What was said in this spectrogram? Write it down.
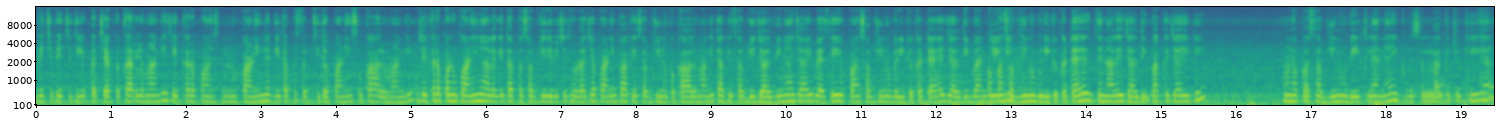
ਵਿੱਚ ਵਿੱਚ ਦੀ ਆਪਾਂ ਚੈੱਕ ਕਰ ਲਵਾਂਗੇ। ਜੇਕਰ ਆਪਾਂ ਇਸ ਨੂੰ ਪਾਣੀ ਲੱਗੇ ਤਾਂ ਆਪਾਂ ਸਬਜ਼ੀ ਦਾ ਪਾਣੀ ਸੁਕਾ ਲਵਾਂਗੇ। ਜੇਕਰ ਆਪਾਂ ਨੂੰ ਪਾਣੀ ਨਾ ਲੱਗੇ ਤਾਂ ਆਪਾਂ ਸਬਜ਼ੀ ਦੇ ਵਿੱਚ ਥੋੜਾ ਜਿਹਾ ਪਾਣੀ ਪਾ ਕੇ ਸਬਜ਼ੀ ਨੂੰ ਪਕਾ ਲਵਾਂਗੇ ਤਾਂ ਕਿ ਸਬਜ਼ੀ ਜਲ ਵੀ ਨਾ ਜਾਏ। ਵੈਸੇ ਆਪਾਂ ਸਬਜ਼ੀ ਨੂੰ ਬਰੀਕ ਕੱਟਿਆ ਹੈ ਜਲਦੀ ਬਣ ਜਾਏਗੀ। ਆਪਾਂ ਸਬਜ਼ੀ ਨੂੰ ਬਰੀਕ ਕੱਟਿਆ ਹੈ ਇਸ ਦੇ ਨਾਲ ਇਹ ਜਲਦੀ ਪੱਕ ਜਾਏਗੀ। ਹੁਣ ਆਪਾਂ ਸਬਜ਼ੀ ਨੂੰ ਵੇਖ ਲੈਣਾ ਇੱਕ ਵਿਸਲ ਲੱਗ ਚੁੱਕੀ ਹੈ।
